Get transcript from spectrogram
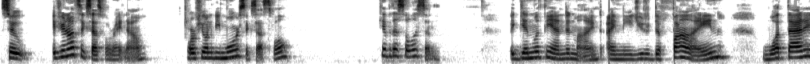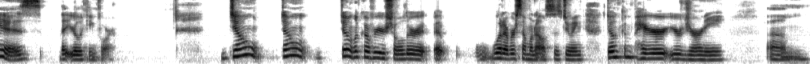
So if you're not successful right now, or if you want to be more successful, give this a listen. Begin with the end in mind. I need you to define what that is that you're looking for. Don't don't don't look over your shoulder at, at whatever someone else is doing. Don't compare your journey Um,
